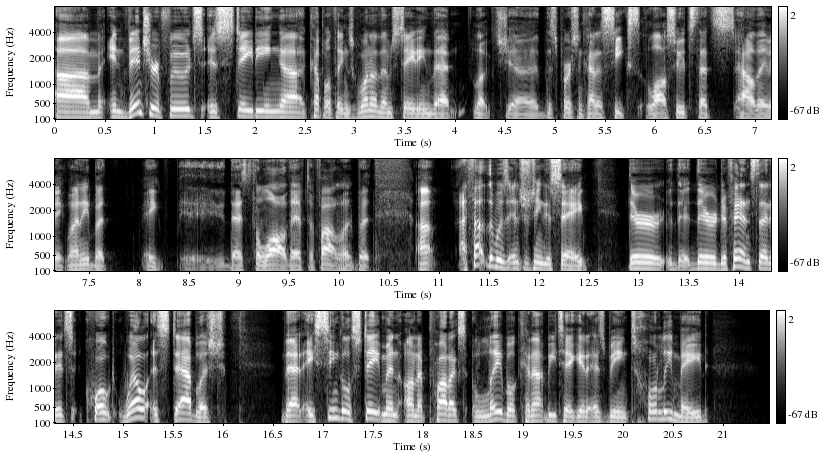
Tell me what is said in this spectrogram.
Um, Inventure Foods is stating uh, a couple of things. One of them stating that, look, uh, this person kind of seeks lawsuits. That's how they make money, but hey, eh, that's the law. They have to follow it. But uh, I thought that was interesting to say their their defense that it's quote well established that a single statement on a product's label cannot be taken as being totally made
